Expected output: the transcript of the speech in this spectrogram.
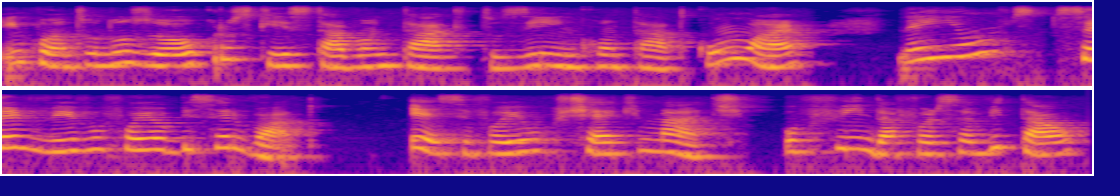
enquanto nos outros que estavam intactos e em contato com o ar, nenhum ser vivo foi observado. Esse foi o checkmate, o fim da força vital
